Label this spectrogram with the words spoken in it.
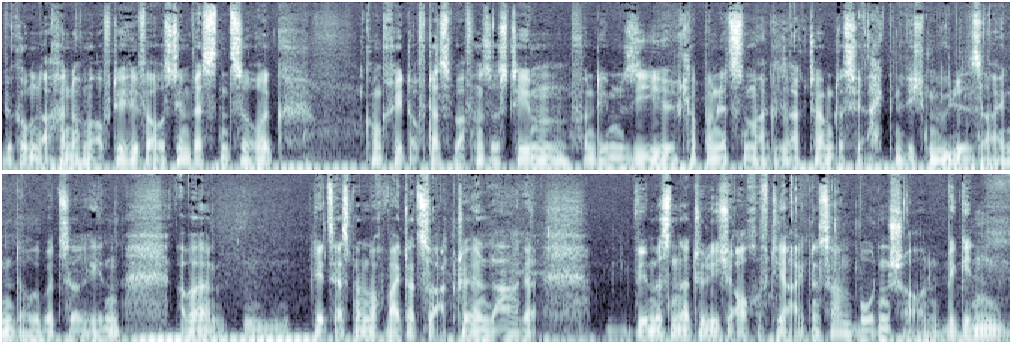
Wir kommen nachher nochmal auf die Hilfe aus dem Westen zurück konkret auf das Waffensystem, von dem Sie, ich glaube, beim letzten Mal gesagt haben, dass Sie eigentlich müde seien, darüber zu reden. Aber jetzt erstmal noch weiter zur aktuellen Lage. Wir müssen natürlich auch auf die Ereignisse am Boden schauen. Beginnen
